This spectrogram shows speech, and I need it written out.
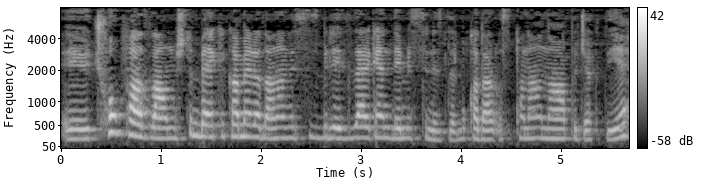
e, çok fazla almıştım. Belki kameradan hani siz bile izlerken demişsinizdir bu kadar ıspanağı ne yapacak diye.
